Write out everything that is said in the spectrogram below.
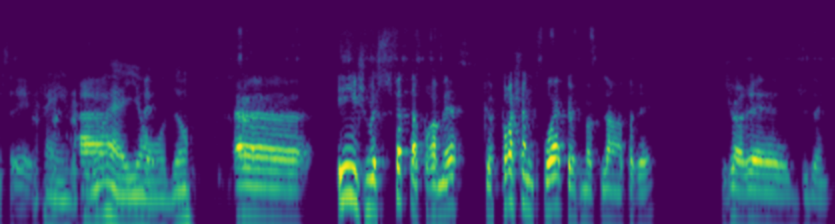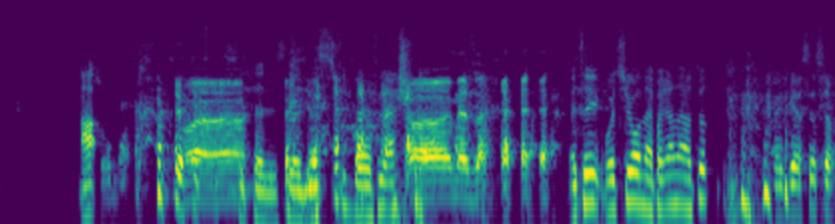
c'est Ben, euh, voyons donc. Euh, et je me suis fait la promesse que prochaine fois que je me planterais, j'aurais du linge. Ah. Sur moi. ouais. c'est un bon flash. Ouais, mais mais tu sais, vois-tu, on apprend dans tout. c'est ça.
